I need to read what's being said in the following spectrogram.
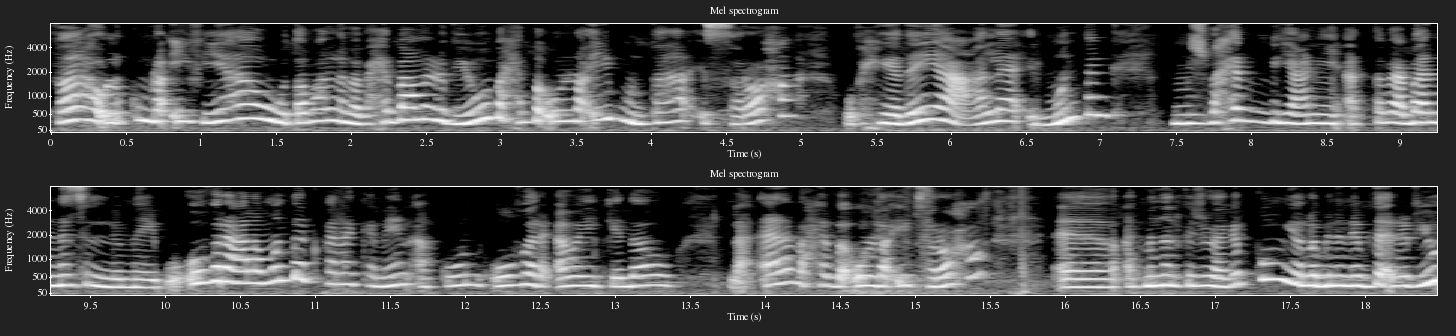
فهقول لكم رأيي فيها وطبعا لما بحب أعمل review بحب أقول رأيي بمنتهى الصراحة وبحيادية على المنتج. مش بحب يعني أتبع بقى الناس اللي ما يبقوا over على منتج فأنا كمان أكون over قوي كده و... لأ بحب أقول رأيي بصراحة. آه، أتمنى الفيديو يعجبكم. يلا بينا نبدأ ال review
